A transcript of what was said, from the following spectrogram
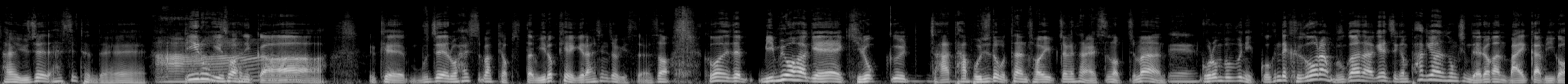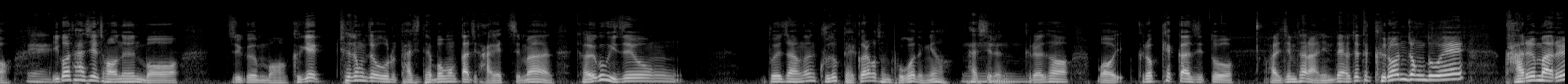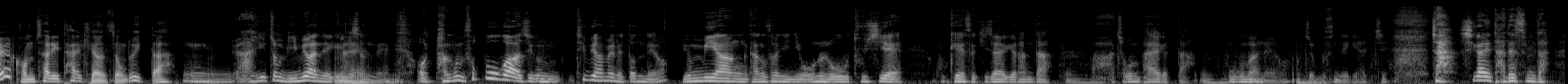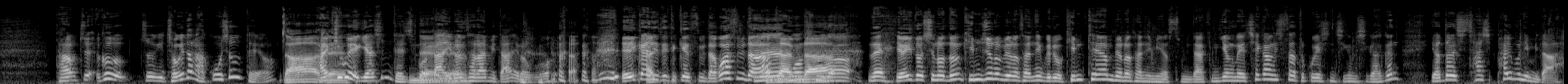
자기가 유죄했을 텐데, 아. B로 기소하니까 이렇게 무죄로 할 수밖에 없었다. 이렇게 얘기를 하신 적이 있어요. 그래서 그건 이제 미묘하게 기록을 다, 다 보지도 못한 저희 입장에서는 알 수는 없지만, 예. 그런 부분이 있고. 근데 그거랑 무관하게 지금 파기환송심 내려간 말값 이거. 예. 이거 사실 저는 뭐, 지금 뭐 그게 최종적으로 다시 대법원까지 가겠지만 결국 이재용 부회장은 구속될 거라고 저는 보거든요. 사실은. 음. 그래서 뭐 그렇게까지 또 관심사는 아닌데 어쨌든 그런 정도의 가르마를 검찰이 탈 개연성도 있다. 음, 야, 이게 좀 미묘한 얘기를 네. 하셨네. 어, 방금 속보가 지금 음. TV 화면에 떴네요. 윤미향 당선인이 오늘 오후 2시에 국회에서 기자회견 한다. 음. 아, 저건 봐야겠다. 음. 궁금하네요. 어째 무슨 얘기 할지. 자, 시간이 다 됐습니다. 다음 주에 그 저기 정의당 갖고 오셔도 돼요. 아, 밝히고 네. 얘기하시면 되지 뭐. 네, 나 네. 이런 사람이다 이러고. 여기까지 아, 듣겠습니다. 고맙습니다. 네, 감사합니다. 고맙습니다. 네, 여의도 신호등 김준호 변호사님 그리고 김태현 변호사님이었습니다. 김경래 최강 시사 듣고 계신 지금 시각은 8시 48분입니다.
